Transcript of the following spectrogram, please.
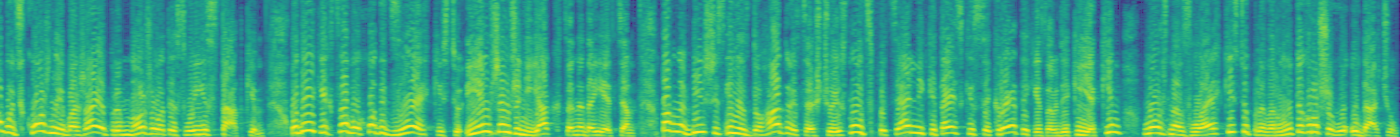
Мабуть, кожний бажає примножувати свої статки. У деяких це виходить з легкістю, іншим же ніяк це не дається. Певно, більшість і не здогадується, що існують спеціальні китайські секретики, завдяки яким можна з легкістю привернути грошову удачу.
